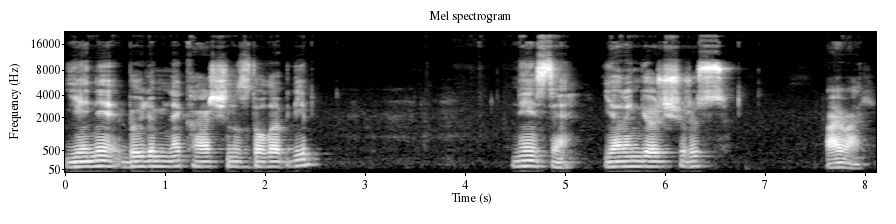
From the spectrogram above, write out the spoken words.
yeni bölümle karşınızda olabileyim. Neyse yarın görüşürüz. Bay bay.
